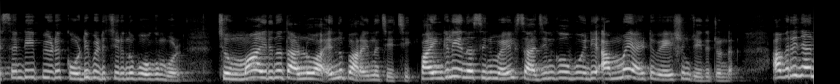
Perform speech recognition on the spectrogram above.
എസ് എൻ ഡി പിയുടെ കൊടി പിടിച്ചിരുന്നു പോകുമ്പോൾ ചുമ്മാ ഇരുന്ന് തള്ളുക എന്ന് പറയുന്ന ചേച്ചി. പൈങ്കിളി എന്ന സിനിമയിൽ സജിൻ ഗോപുവിന്റെ അമ്മയായിട്ട് വേഷം ചെയ്തിട്ടുണ്ട്. അവരെ ഞാൻ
